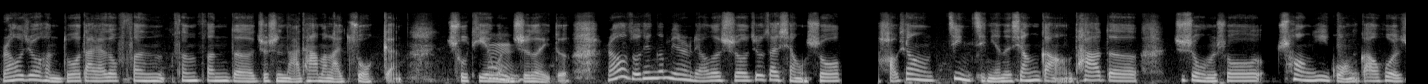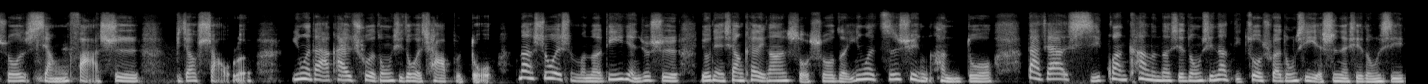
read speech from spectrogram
然后就很多大家都纷纷纷的，就是拿他们来做梗，出贴文之类的。然后昨天跟别人聊的时候，就在想说。好像近几年的香港，它的就是我们说创意广告或者说想法是比较少了，因为大家开出的东西都会差不多。那是为什么呢？第一点就是有点像 Kelly 刚才所说的，因为资讯很多，大家习惯看了那些东西，那你做出来东西也是那些东西。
